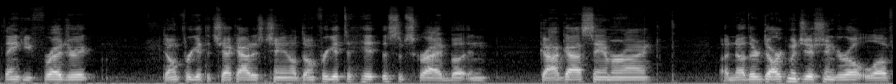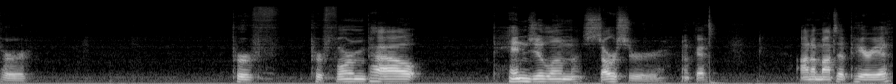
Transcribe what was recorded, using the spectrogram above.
Thank you, Frederick. Don't forget to check out his channel. Don't forget to hit the subscribe button. Gaga Samurai. Another Dark Magician girl. Love her. Perf Performapal Pendulum Sorcerer. Okay. Onomatopoeia.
